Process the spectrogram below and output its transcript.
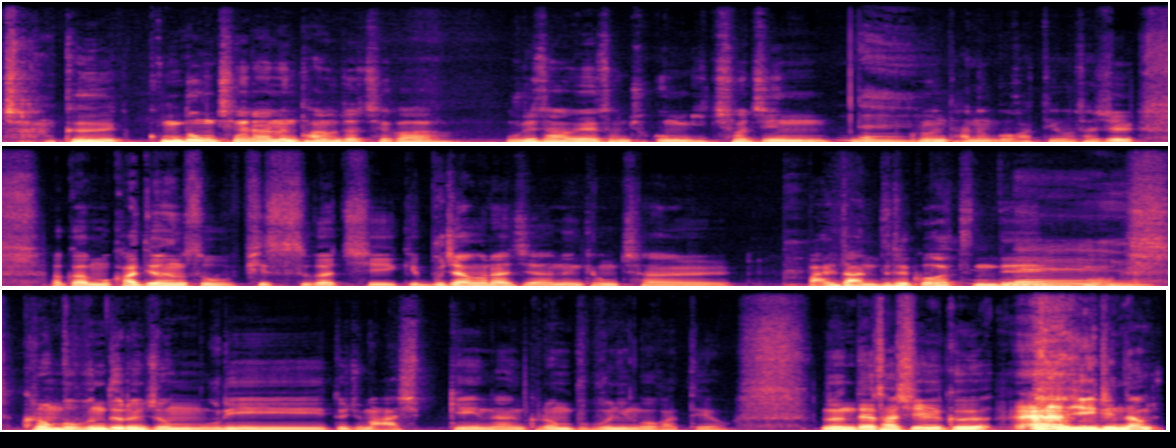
참그 공동체라는 단어 자체가 우리 사회에선 조금 잊혀진 네. 그런 단어인 것 같아요. 사실 아까 뭐 가디언스 오브 피스 같이 이렇게 무장을 하지 않은 경찰 말도 안 들을 것 같은데 네. 뭐 그런 부분들은 좀 우리도 좀 아쉽긴 한 그런 부분인 것 같아요. 그런데 사실 그 1인당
